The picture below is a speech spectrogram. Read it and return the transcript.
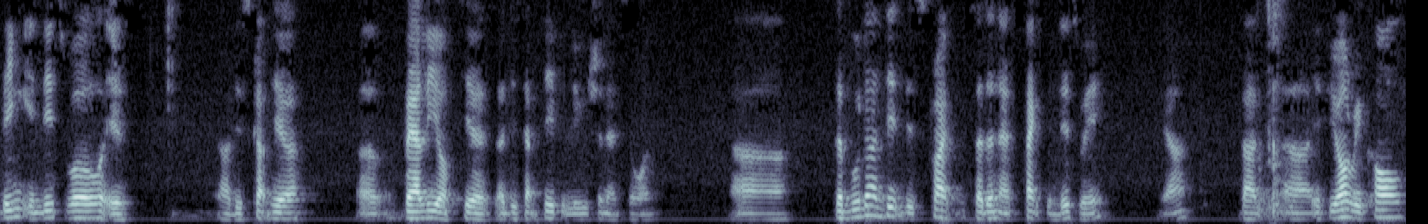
being in this world is uh, described here a valley of tears, a deceptive illusion, and so on. Uh, the Buddha did describe certain aspects in this way, yeah. But uh, if you all recall,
